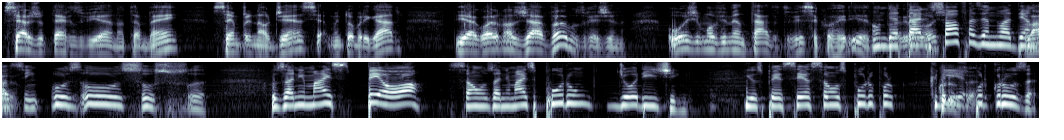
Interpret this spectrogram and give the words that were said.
Sérgio Terres Viana também, sempre na audiência, muito obrigado. E agora nós já vamos, Regina. Hoje movimentada, tu viu essa correria? Um detalhe, hoje? só fazendo um adendo Claro. assim, os, os, os, os animais PO são os animais purum de origem e os PC são os puro por, cria, Cruza. por cruza.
